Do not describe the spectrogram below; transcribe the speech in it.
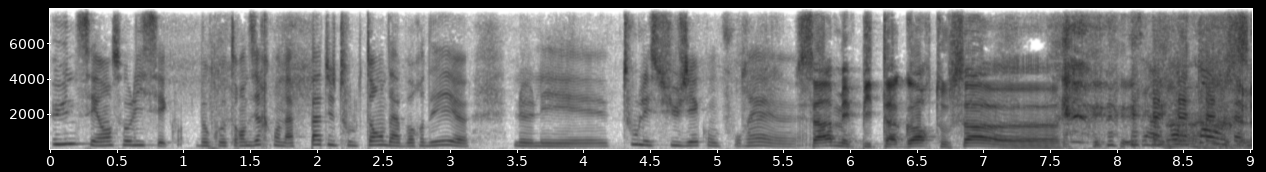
une séance au lycée. Quoi. Donc autant dire qu'on n'a pas du tout le temps d'aborder euh, le- les, tous les sujets qu'on pourrait. euh, Ça, mais Pythagore, tout ça. euh, C'est important aussi.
